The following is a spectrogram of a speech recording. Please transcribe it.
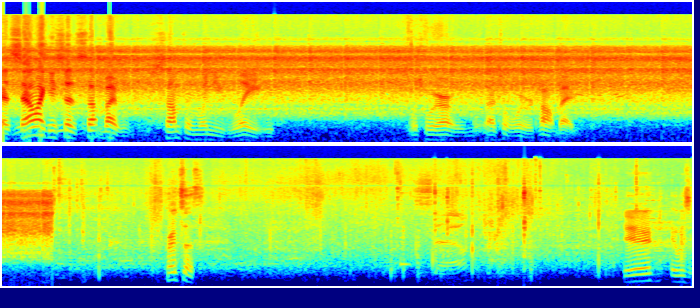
It sounded like he said something about something when you leave. Which we are, that's what we were talking about. Princess. So, Dude, it was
